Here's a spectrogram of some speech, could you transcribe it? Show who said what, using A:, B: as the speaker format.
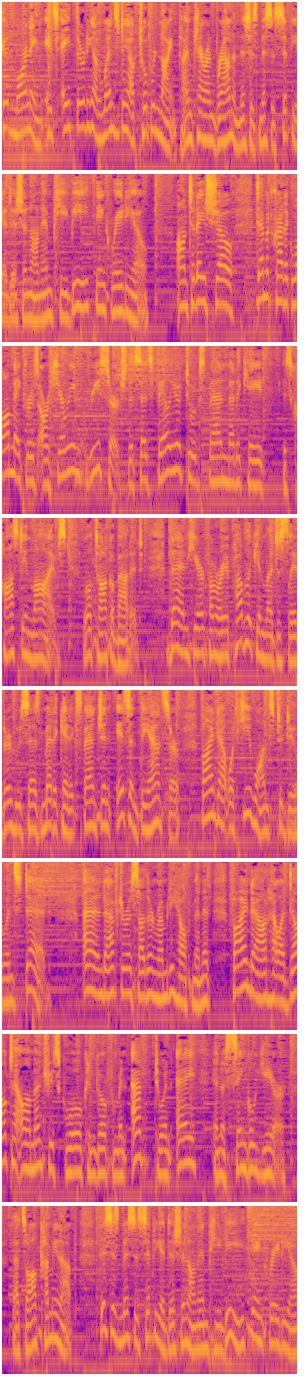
A: Good morning. It's 8:30 on Wednesday, October 9th. I'm Karen Brown and this is Mississippi Edition on MPB Think Radio. On today's show, Democratic lawmakers are hearing research that says failure to expand Medicaid is costing lives. We'll talk about it. Then hear from a Republican legislator who says Medicaid expansion isn't the answer. Find out what he wants to do instead. And after a Southern Remedy Health Minute, find out how a Delta elementary school can go from an F to an A in a single year. That's all coming up. This is Mississippi Edition on MPB Think Radio.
